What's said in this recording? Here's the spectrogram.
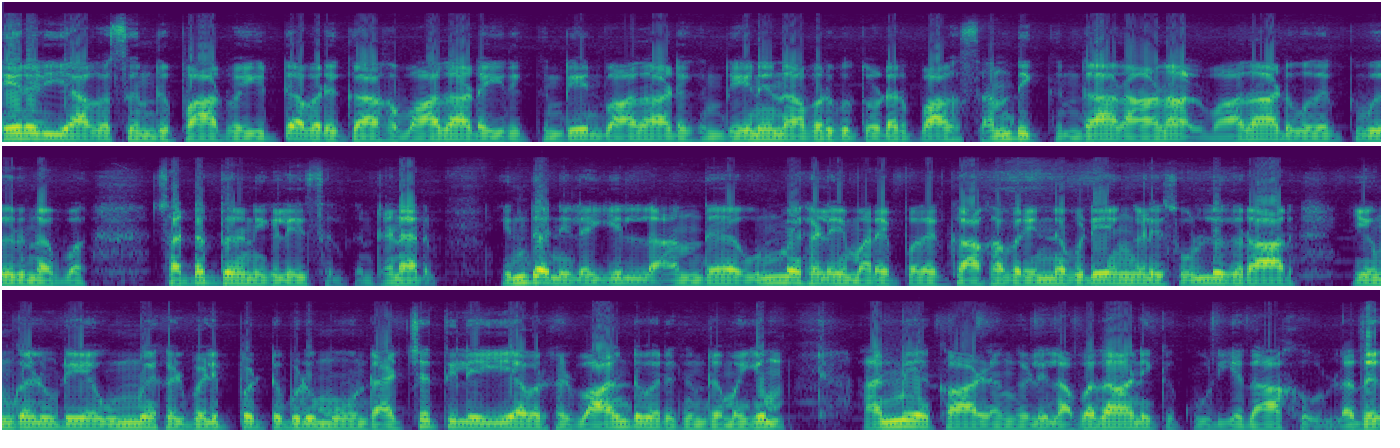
நேரடியாக சென்று பார்வையிட்டு அவருக்காக வாதாட இருக்கின்றேன் வாதாடுகின்றேன் என அவர்கள் தொடர்பாக சந்திக்கின்றார். ஆனால் வாதாடுவதற்கு வேறு நப சட்டத்திறனிகளே செல்கின்றனர். இந்த நிலையில் அந்த உண்மைகளை மறைப்பதற்காக அவர் என்ன விடயங்களை சொல்லுகிறார் எங்களுடைய உண்மைகள் வெளிப்பட்டு விடுமோ என்ற அச்சத்திலேயே அவர்கள் வாழ்ந்து வருகின்றமையும் அண்மைய காலங்களில் அவதானிக்கக்கூடியதாக உள்ளது.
